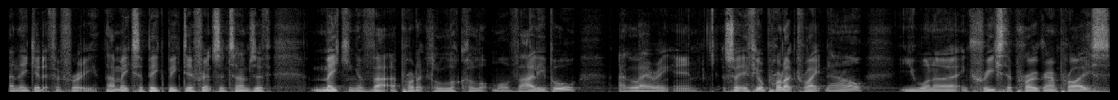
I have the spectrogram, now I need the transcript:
and they get it for free. That makes a big, big difference in terms of making a, va- a product look a lot more valuable and layering in. So if your product right now, you want to increase the program price,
